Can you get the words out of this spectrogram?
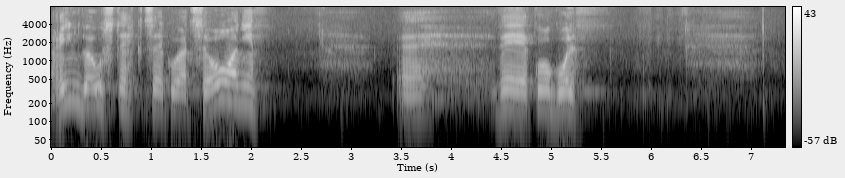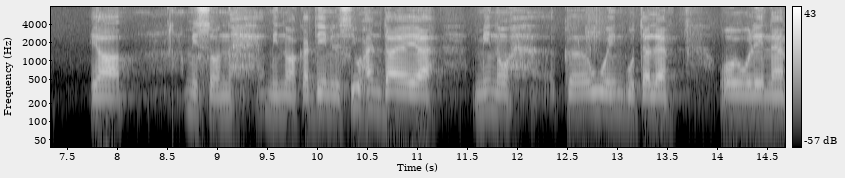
ringõust ehk tsirkulatsiooni veekogul ja mis on minu akadeemilise juhendaja ja minu uuringutele oluline,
